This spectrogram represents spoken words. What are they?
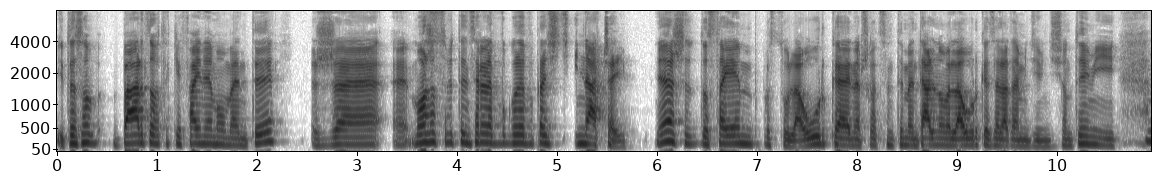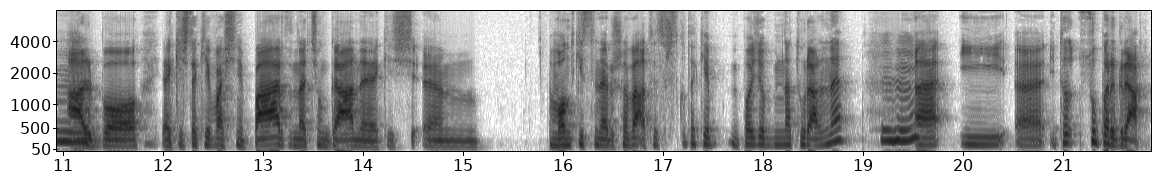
I to są bardzo takie fajne momenty, że e, można sobie ten serial w ogóle wyobrazić inaczej nie? Że dostajemy po prostu laurkę, na przykład sentymentalną laurkę za latami 90., mm. albo jakieś takie właśnie bardzo naciągane, jakieś um, wątki scenariuszowe, a to jest wszystko takie, powiedziałbym, naturalne. Mm -hmm. e, i, e, I to super gra.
